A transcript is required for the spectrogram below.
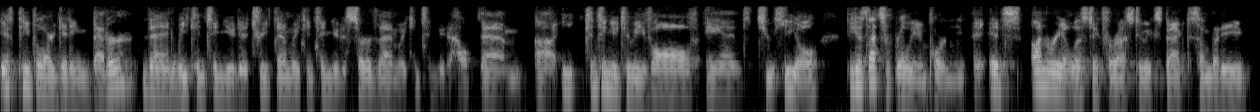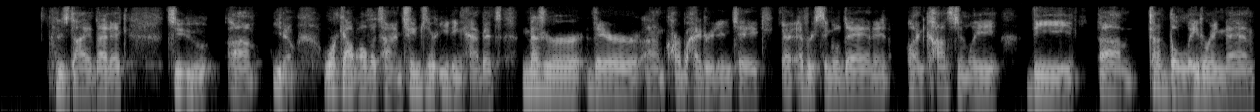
if people are getting better then we continue to treat them we continue to serve them we continue to help them uh, continue to evolve and to heal because that's really important. It's unrealistic for us to expect somebody who's diabetic to um, you know work out all the time change their eating habits measure their um, carbohydrate intake every single day and, and constantly be um, kind of belaboring them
